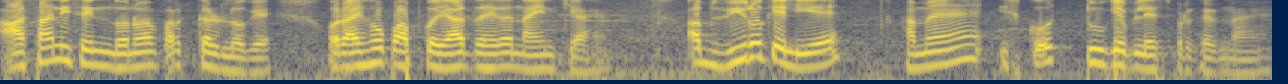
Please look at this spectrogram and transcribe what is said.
आसानी से इन दोनों में फ़र्क कर लोगे। और आई होप आपको याद रहेगा नाइन क्या है। अब ज़ीरो के लिए हमें इसको टू के प्लेस पर करना है।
